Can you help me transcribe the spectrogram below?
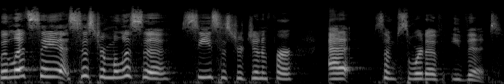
But let's say that Sister Melissa sees Sister Jennifer at some sort of event.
